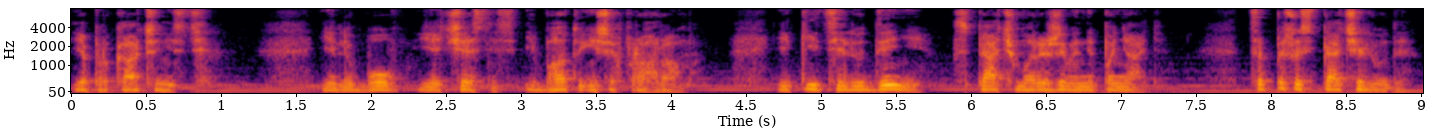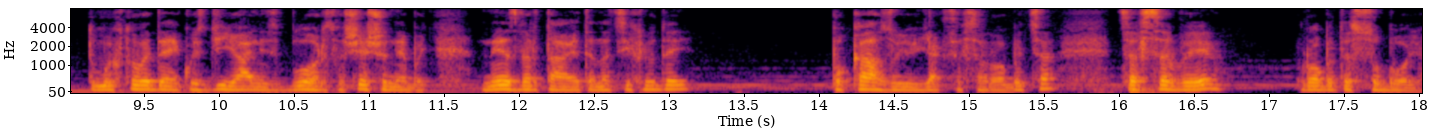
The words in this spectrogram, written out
є прокаченість, є любов, є чесність і багато інших програм, які цій людині в спячому режимі не понять. Це пишуть спячі люди. Тому хто веде якусь діяльність, блогерство, ще що-небудь, не звертаєте на цих людей. Показую, як це все робиться. Це все ви робите з собою.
